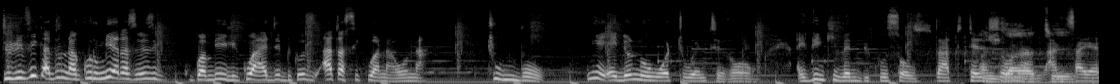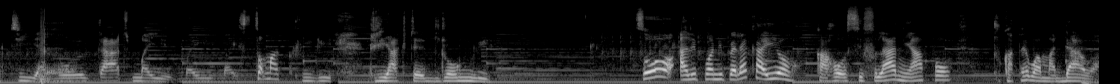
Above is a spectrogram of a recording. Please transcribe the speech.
tulifika tu nakuru. Mi hata siwezi kukwambia ilikuwa aje because hata sikuwa tumbo. Mi i don't know what went wrong i think even because of that tension anxiety. and Anxiety. yeah. and all that my, my, my stomach really reacted wrongly so aliponipeleka hiyo kahosi fulani hapo tukapewa madawa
